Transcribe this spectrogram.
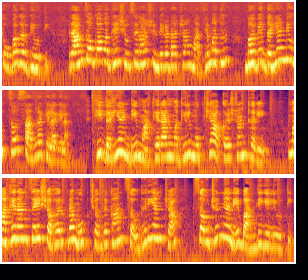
तोबा गर्दी होती. राम चौकामध्ये शिवसेना शिंदे गटाच्या माध्यमातून भव्य दहीहंडी उत्सव साजरा केला गेला. ही दहीहंडी माथेरानमधील मुख्य आकर्षण ठरली. माथेरानचे शहर प्रमुख चंद्रकांत चौधरी यांच्या सौजन्याने बांधली गेली होती.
